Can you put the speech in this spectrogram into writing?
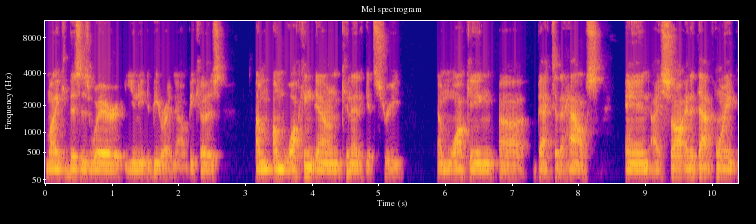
Mike, this is where you need to be right now because I'm I'm walking down Connecticut Street I'm walking uh, back to the house, and I saw, and at that point,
